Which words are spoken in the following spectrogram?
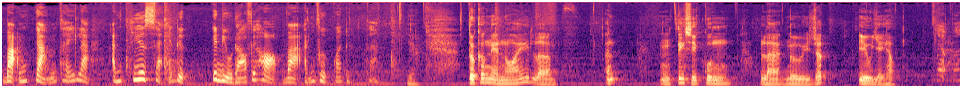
và anh cảm thấy là anh chia sẻ được cái điều đó với họ và anh vượt qua được yeah. Dạ. tôi có nghe nói là anh ừ, tiến sĩ quân là người rất yêu dạy học dạ, vâng.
